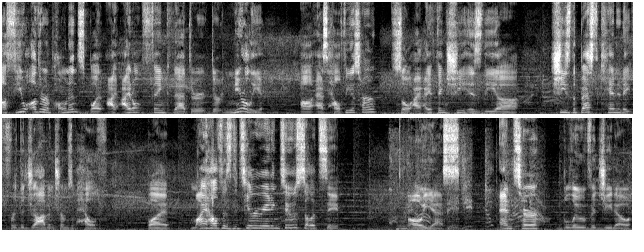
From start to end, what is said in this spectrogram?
a few other opponents, but I, I don't think that they're they're nearly uh, as healthy as her. So I, I think she is the uh, she's the best candidate for the job in terms of health. But my health is deteriorating too, so let's see. Oh yes, enter Blue Vegito.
